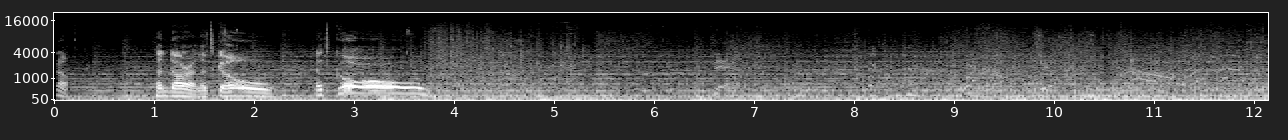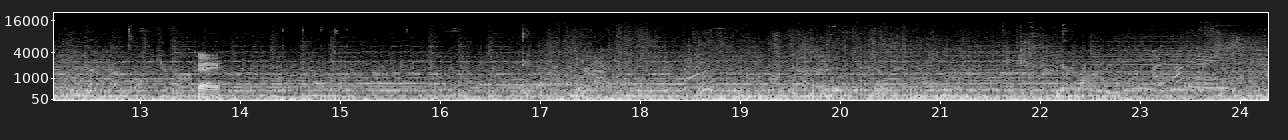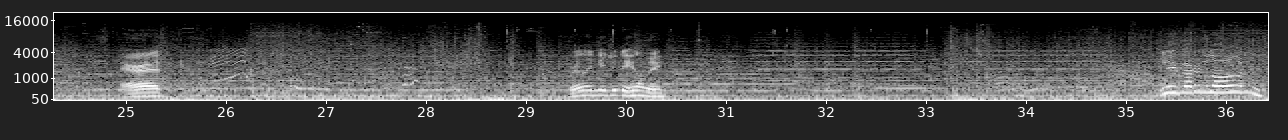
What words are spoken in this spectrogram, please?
No. Thundara, let's go. Let's go. Okay. Aerith. Really need you to heal me. Leave her alone!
